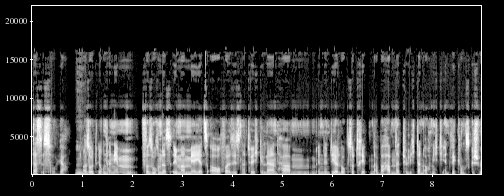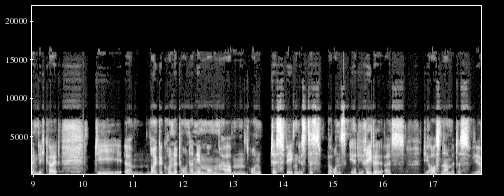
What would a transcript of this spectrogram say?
Das ist so, ja. Mhm. Also Unternehmen versuchen das immer mehr jetzt auch, weil sie es natürlich gelernt haben, in den Dialog zu treten, aber haben natürlich dann auch nicht die Entwicklungsgeschwindigkeit, die ähm, neu gegründete Unternehmungen haben. Und deswegen ist es bei uns eher die Regel als die Ausnahme, dass wir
